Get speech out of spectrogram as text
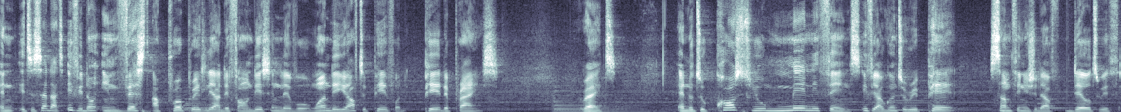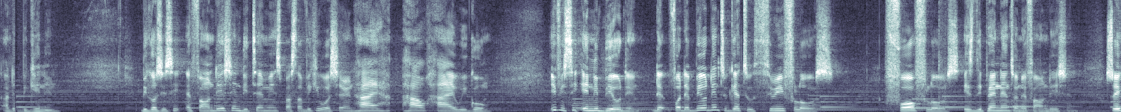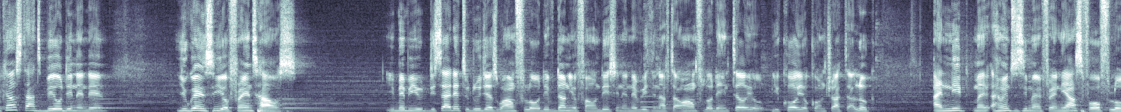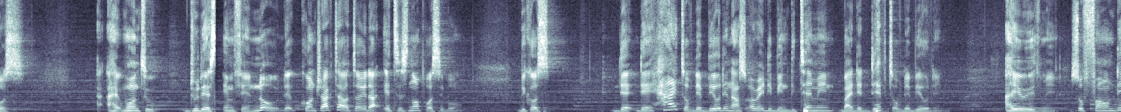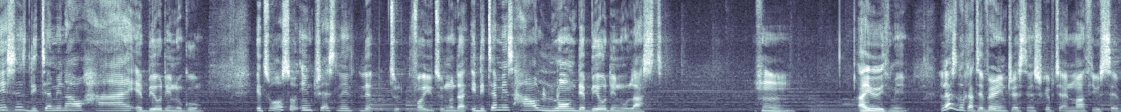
And it is said that if you don't invest appropriately at the foundation level, one day you have to pay for pay the price. Right. And it will cost you many things if you are going to repair something you should have dealt with at the beginning. Because you see, a foundation determines, Pastor Vicky was sharing, high, how high we go if you see any building, the, for the building to get to three floors, four floors, is dependent on the foundation. So you can't start building and then you go and see your friend's house. You maybe you decided to do just one floor. They've done your foundation and everything after one floor. Then tell you, you call your contractor, look, I need my I went to see my friend, he has four floors. I want to do the same thing. No, the contractor will tell you that it is not possible because the, the height of the building has already been determined by the depth of the building. Are you with me? So foundations determine how high a building will go. It's also interesting to, for you to know that it determines how long the building will last. Hmm. Are you with me? Let's look at a very interesting scripture in Matthew 7.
